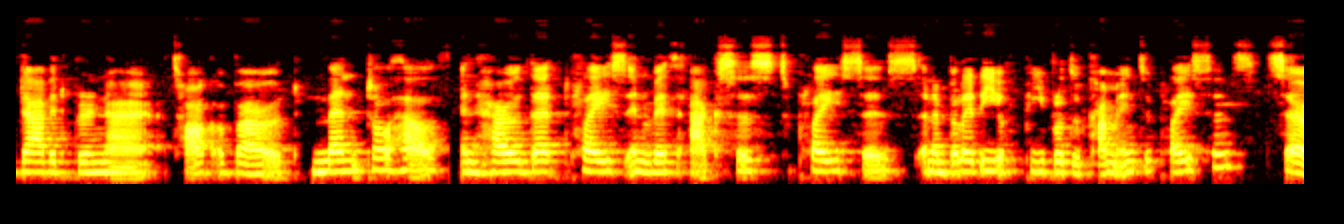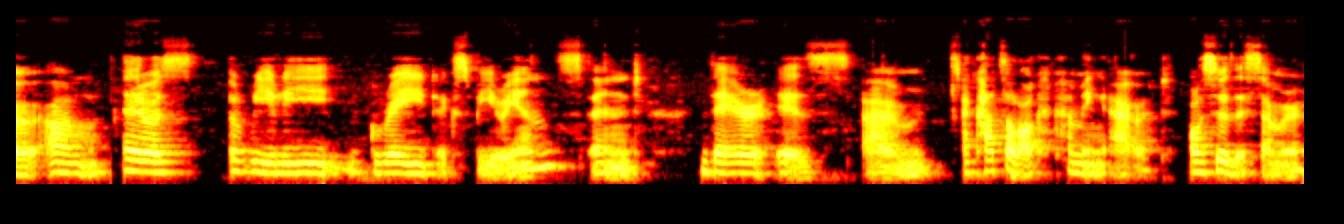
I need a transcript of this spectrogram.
David Bernard talk about mental health and how that plays in with access to places and ability of people to come into places. So um, it was a really great experience and there is um, a catalog coming out also this summer.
